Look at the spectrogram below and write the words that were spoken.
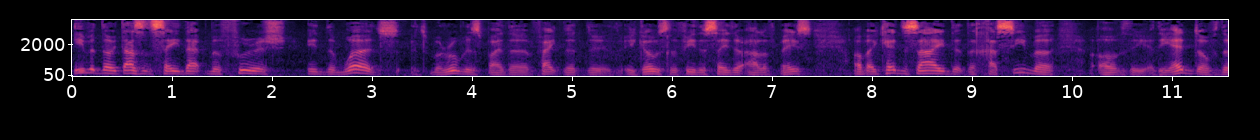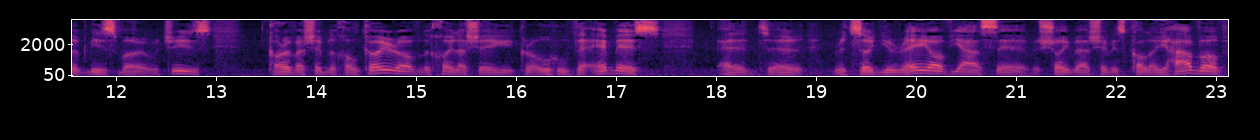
Even though it doesn't say that Mefurish in the words, it's marumas by the fact that the, it goes Lefi the Seder Aleph base, I can say that the Chasima of the the end of the Mizmar, which is Korov Hashem lechol koirov lechoil asher yikrouhu ve'emes and uh, Ritzon Yireyov Yaseh v'shoyme Hashem is kol Havov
